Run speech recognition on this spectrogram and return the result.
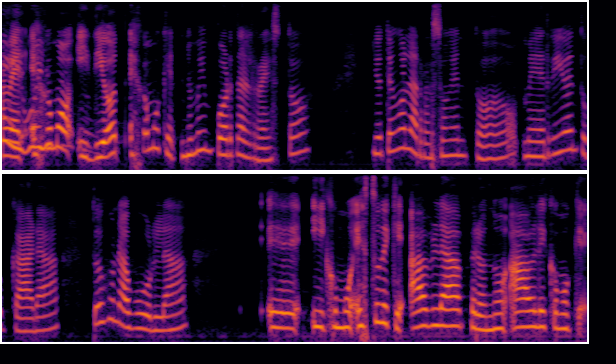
a ver es como idiota es como que no me importa el resto yo tengo la razón en todo me río en tu cara todo es una burla eh, y como esto de que habla pero no hable como que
